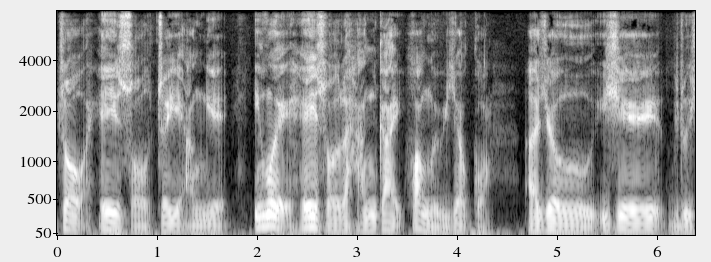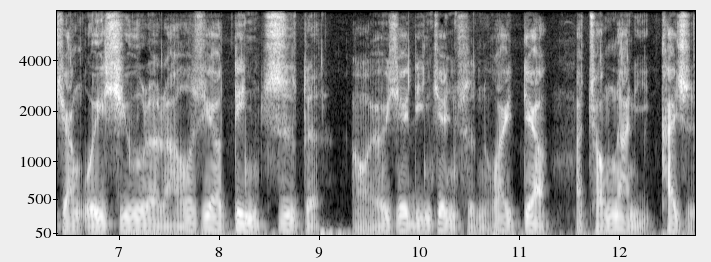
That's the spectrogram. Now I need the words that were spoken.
做黑手这一行业，因为黑手的涵盖范围比较广，啊，就一些比如像维修了，然后是要定制的。哦，有一些零件损坏掉，啊，从那里开始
